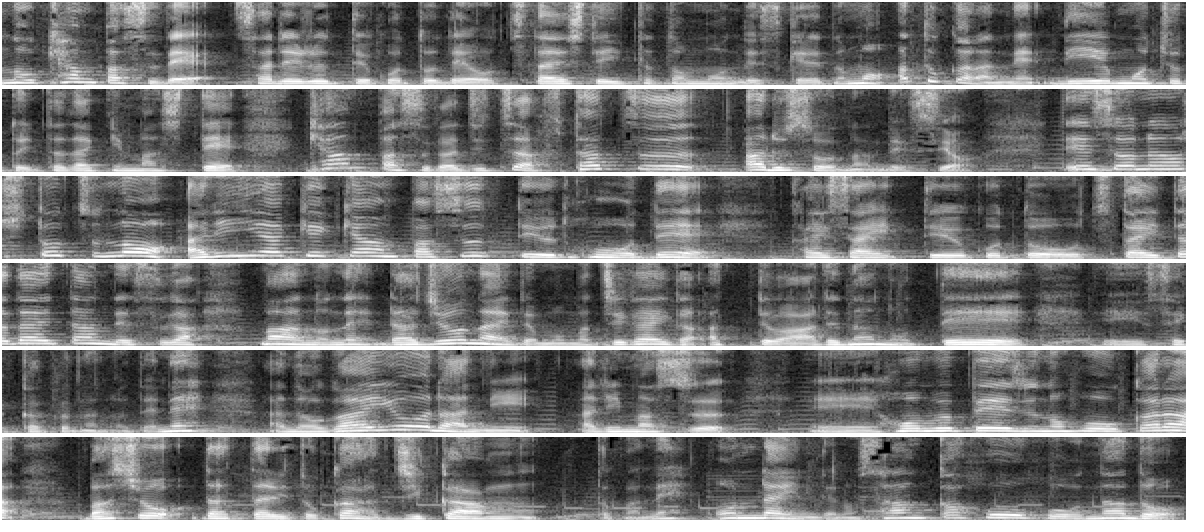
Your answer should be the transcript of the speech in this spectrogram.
のキャンパスでされるっていうことでお伝えしていたと思うんですけれども後からね DM をちょっといただきましてキャンパスが実は2つあるそうなんですよ。でその1つの有明キャンパスっていう方で開催っていうことをお伝えいただいたんですが、まああのね、ラジオ内でも間違いがあってはあれなので、えー、せっかくなのでねあの概要欄にあります、えー、ホームページの方から場所だったりとか時間とかねオンラインでの参加方法など、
